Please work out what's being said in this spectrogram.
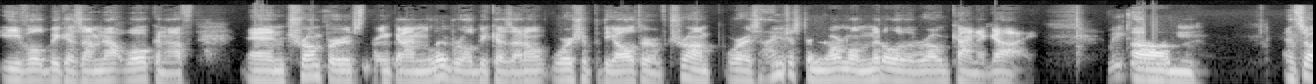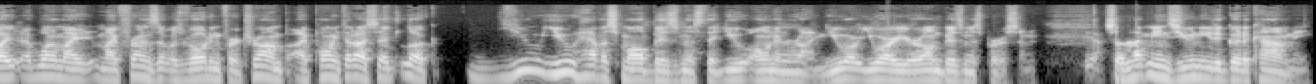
evil because I'm not woke enough, and Trumpers think I'm liberal because I don't worship at the altar of Trump. Whereas I'm just a normal middle of the road kind of guy. Me too. Um, and so I, one of my my friends that was voting for Trump, I pointed out, I said, look, you you have a small business that you own and run. You are you are your own business person. Yeah. So that means you need a good economy.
